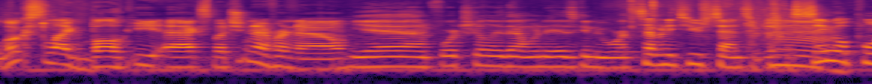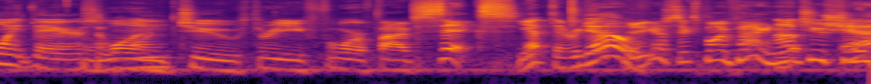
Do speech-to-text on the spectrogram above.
Looks like bulk EX, but you never know. Yeah, unfortunately, that one is going to be worth 72 cents, so just a single point there. So Hmm. One, two, three, four, five, six. Yep, there we go. There you go, six point pack, not too An shabby.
